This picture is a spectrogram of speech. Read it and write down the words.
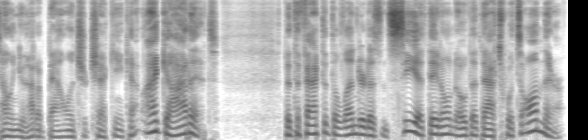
telling you how to balance your checking account. I got it. But the fact that the lender doesn't see it, they don't know that that's what's on there.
